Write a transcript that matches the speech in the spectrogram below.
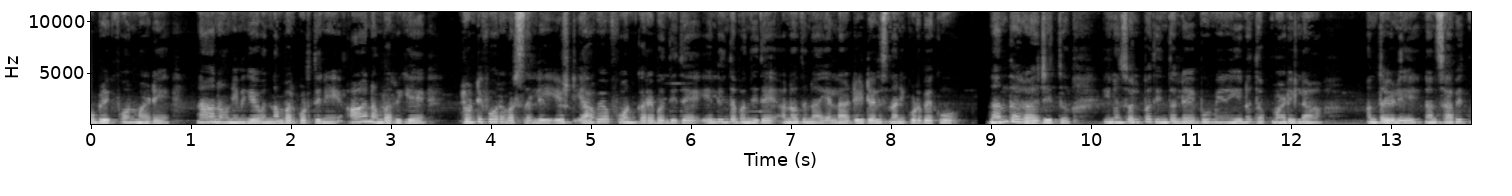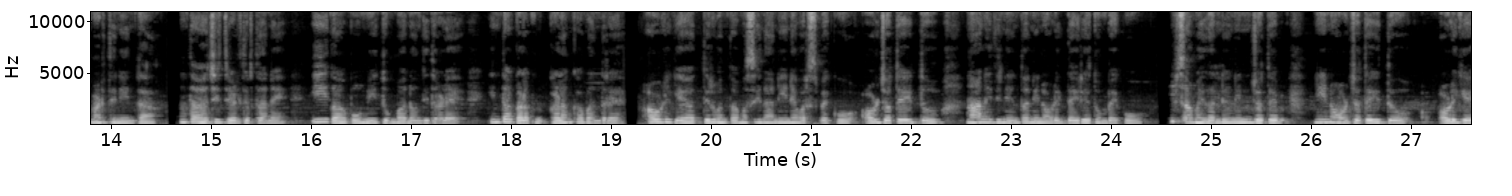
ಒಬ್ರಿಗೆ ಫೋನ್ ಮಾಡಿ, ನಾನು ನಿಮಗೆ ಒಂದು ನಂಬರ್ ಕೊಡ್ತೀನಿ. ಆ ನಂಬರಿಗೆ ಟ್ವೆಂಟಿ ಫೋರ್ ಅವರ್ಸಲ್ಲಿ ಎಷ್ಟು ಯಾವ್ಯಾವ ಫೋನ್ ಕರೆ ಬಂದಿದೆ, ಎಲ್ಲಿಂದ ಬಂದಿದೆ ಅನ್ನೋದನ್ನ ಎಲ್ಲ ಡೀಟೇಲ್ಸ್ ನನಗೆ ಕೊಡಬೇಕು. ನಂತರ ಅಜಿತ್, ಇನ್ನು ಸ್ವಲ್ಪ ದಿನದಲ್ಲೇ ಭೂಮಿ ಏನು ತಪ್ಪು ಮಾಡಿಲ್ಲ ಅಂತ ಹೇಳಿ ನಾನು ಸಾಬೀತ್ ಮಾಡ್ತೀನಿ ಅಂತ ಅಂತ ಅಜಿತ್ ಹೇಳ್ತಿರ್ತಾನೆ. ಈಗ ಭೂಮಿ ತುಂಬಾ ನೊಂದಿದ್ದಾಳೆ. ಇಂಥ ಕಳ ಕಳಂಕ ಬಂದ್ರೆ ಅವಳಿಗೆ ಹತ್ತಿರುವಂಥ ಮಸೀನ ನೀನೇ ಒರೆಸ್ಬೇಕು. ಅವಳ ಜೊತೆ ಇದ್ದು ನಾನಿದ್ದೀನಿ ಅಂತ ನೀನು ಅವಳಿಗೆ ಧೈರ್ಯ ತುಂಬಬೇಕು. ಈ ಸಮಯದಲ್ಲಿ ನಿನ್ನ ಜೊತೆ, ನೀನು ಅವಳ ಜೊತೆ ಇದ್ದು ಅವಳಿಗೆ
